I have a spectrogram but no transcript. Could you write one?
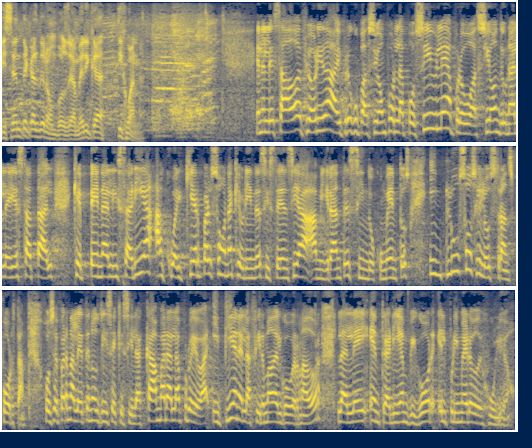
Vicente Calderón, Voz de América, Tijuana. En el estado de Florida hay preocupación por la posible aprobación de una ley estatal que penalizaría a cualquier persona que brinde asistencia a migrantes sin documentos, incluso si los transporta. José Pernalete nos dice que si la Cámara la aprueba y tiene la firma del gobernador, la ley entraría en vigor el primero de julio.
